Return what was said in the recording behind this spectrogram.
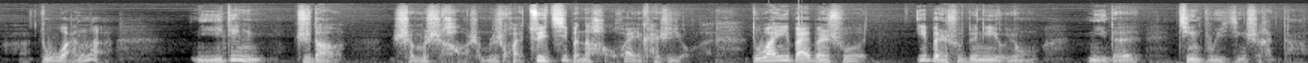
啊，读完了，你一定知道什么是好，什么是坏，最基本的好坏也开始有了。读完一百本书，一本书对你有用，你的进步已经是很大了。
